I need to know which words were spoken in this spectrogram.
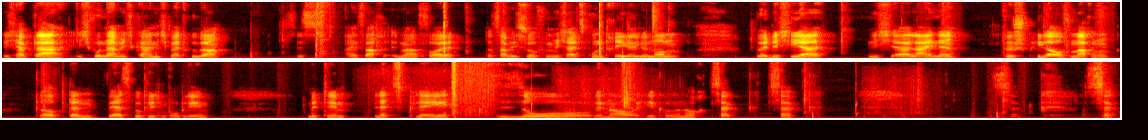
ich habe da, ich wundere mich gar nicht mehr drüber. Es ist einfach immer voll. Das habe ich so für mich als Grundregel genommen. Würde ich hier nicht alleine das Spiel aufmachen, glaube dann wäre es wirklich ein Problem mit dem Let's Play. So, genau, hier können wir noch zack, zack, zack, zack.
